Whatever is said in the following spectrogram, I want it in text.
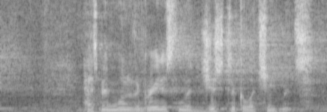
has been one of the greatest logistical achievements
